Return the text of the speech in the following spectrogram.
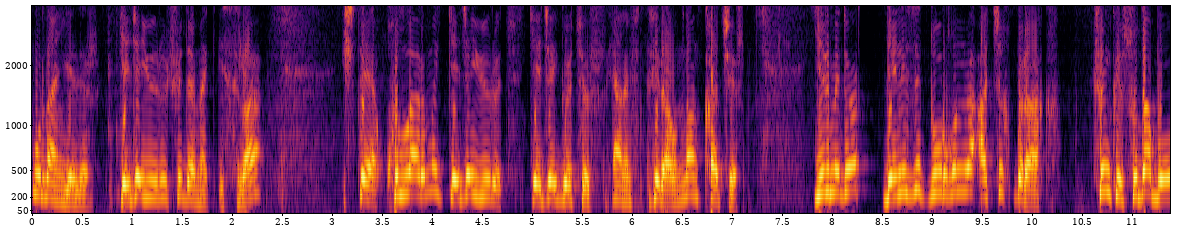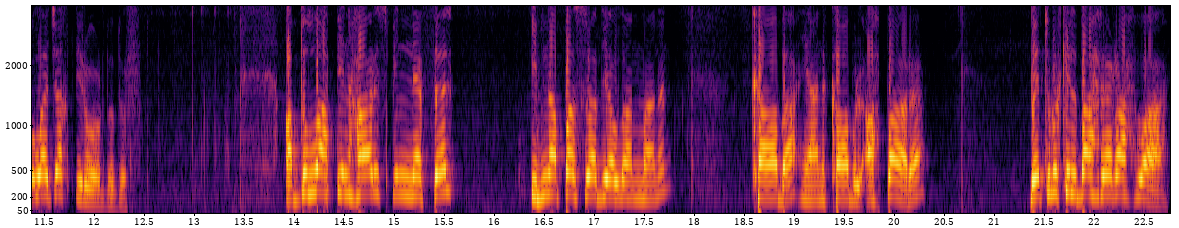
buradan gelir. Gece yürüyüşü demek İsra. İşte kullarımı gece yürüt, gece götür. Yani Firavundan kaçır. 24. Denizi durgun ve açık bırak. Çünkü suda boğulacak bir ordudur. Abdullah bin Haris bin Neffel, İbn Abbas radıyallahu anh'ın Kaaba yani Kabul Ahbara Betrukil Bahre Rahva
